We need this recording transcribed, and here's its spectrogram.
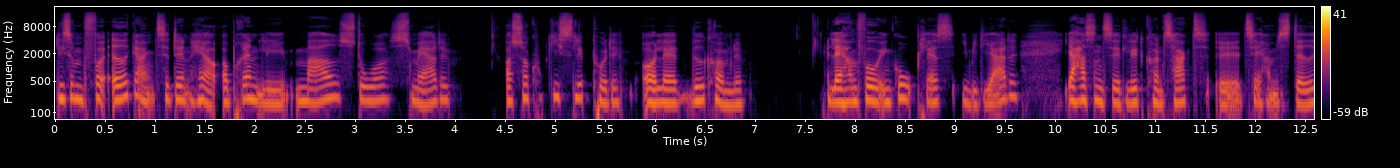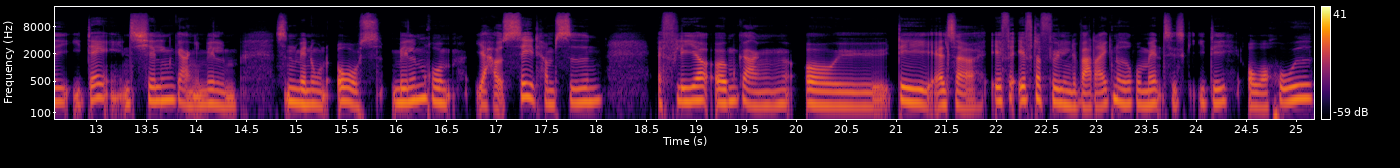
ligesom få adgang til den her oprindelige, meget store smerte, og så kunne give slip på det og lade vedkommende lade ham få en god plads i mit hjerte. Jeg har sådan set lidt kontakt øh, til ham stadig i dag, en sjælden gang imellem, sådan med nogle års mellemrum. Jeg har jo set ham siden af flere omgange, og øh, det altså efterfølgende var der ikke noget romantisk i det overhovedet.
